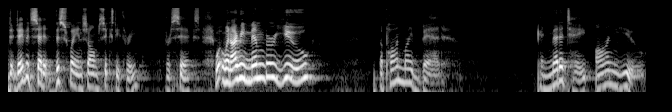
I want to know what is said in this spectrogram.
D- David said it this way in Psalm 63 verse 6 When I remember you upon my bed and meditate on you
